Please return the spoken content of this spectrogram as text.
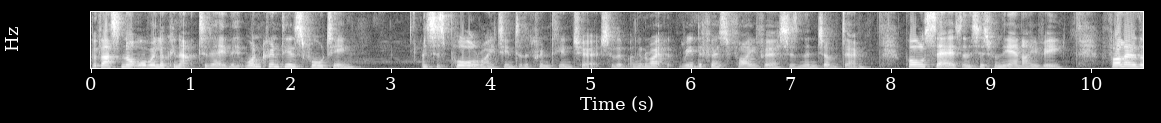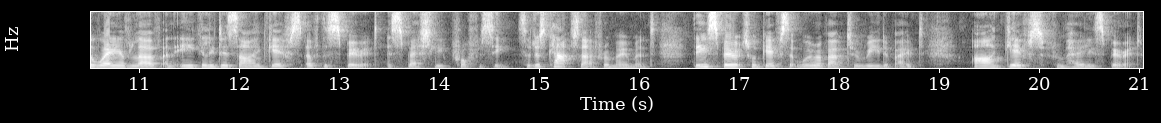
But that's not what we're looking at today. 1 Corinthians 14 this is Paul writing to the Corinthian church. So I'm going to write, read the first five verses and then jump down. Paul says, and this is from the NIV follow the way of love and eagerly desire gifts of the Spirit, especially prophecy. So just catch that for a moment. These spiritual gifts that we're about to read about are gifts from Holy Spirit.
